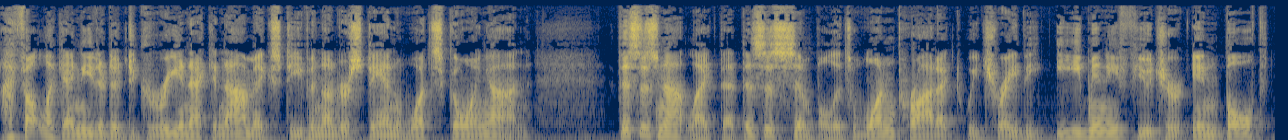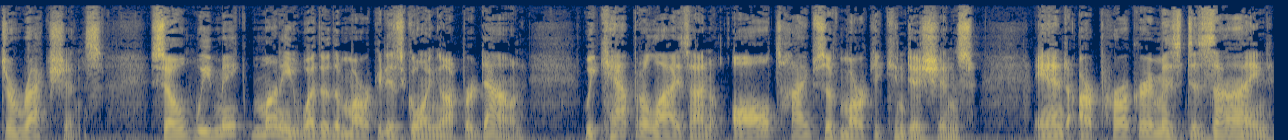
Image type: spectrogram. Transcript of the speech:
I felt like I needed a degree in economics to even understand what's going on. This is not like that. This is simple. It's one product. We trade the E-mini future in both directions. So we make money whether the market is going up or down. We capitalize on all types of market conditions and our program is designed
